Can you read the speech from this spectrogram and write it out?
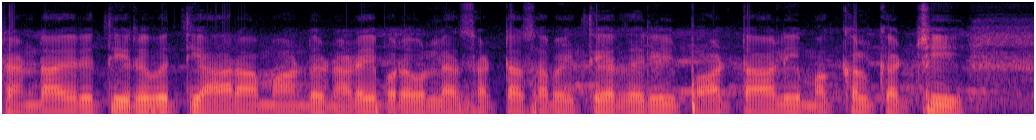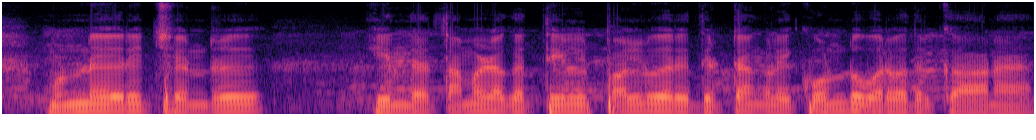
ரெண்டாயிரத்தி இருபத்தி ஆறாம் ஆண்டு நடைபெறவுள்ள சட்டசபை தேர்தலில் பாட்டாளி மக்கள் கட்சி முன்னேறி சென்று இந்த தமிழகத்தில் பல்வேறு திட்டங்களை கொண்டு வருவதற்கான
